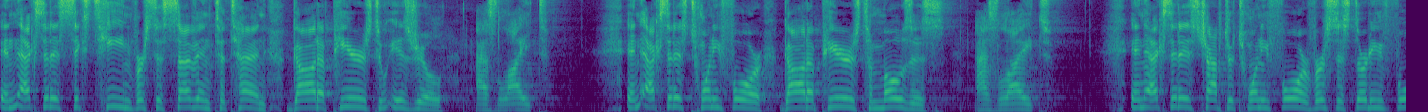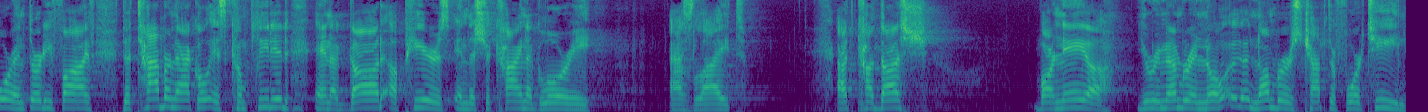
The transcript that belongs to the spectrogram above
In Exodus 16, verses 7 to 10, God appears to Israel as light. In Exodus 24, God appears to Moses as light. In Exodus chapter 24, verses 34 and 35, the tabernacle is completed and a God appears in the Shekinah glory as light. At Kadesh Barnea, you remember in Numbers chapter 14,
